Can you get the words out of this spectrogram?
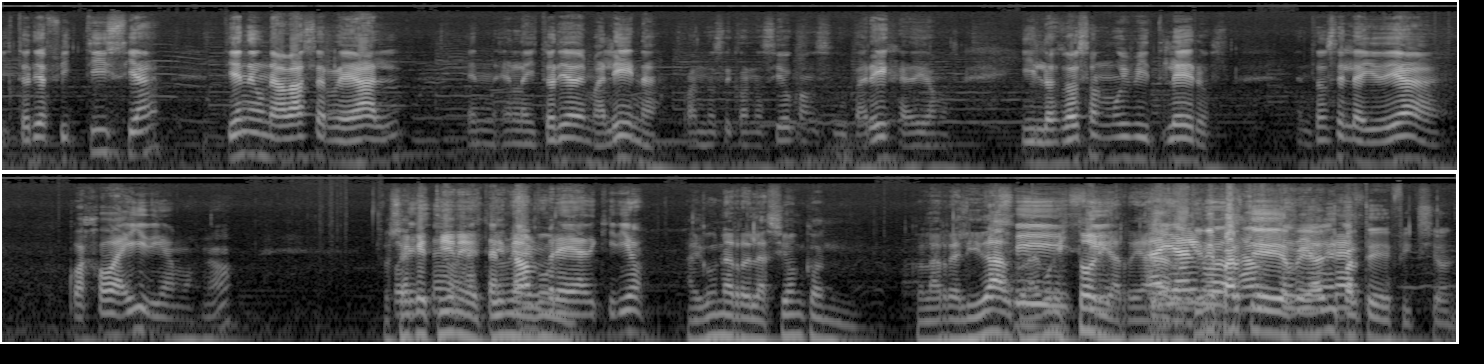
historia ficticia, tiene una base real en, la historia de Malena, cuando se conoció con su pareja, digamos. Y los dos son muy bitleros. Entonces la idea cuajó ahí, digamos, ¿no? O sea que tiene, tiene nombre adquirió. alguna relación con, la realidad, con alguna historia real. tiene parte real y parte de ficción.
